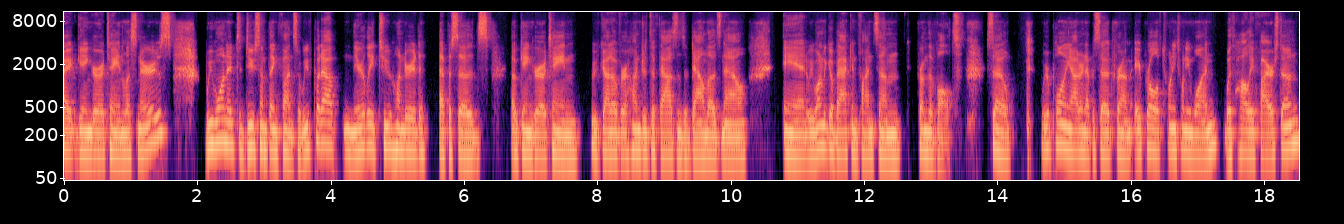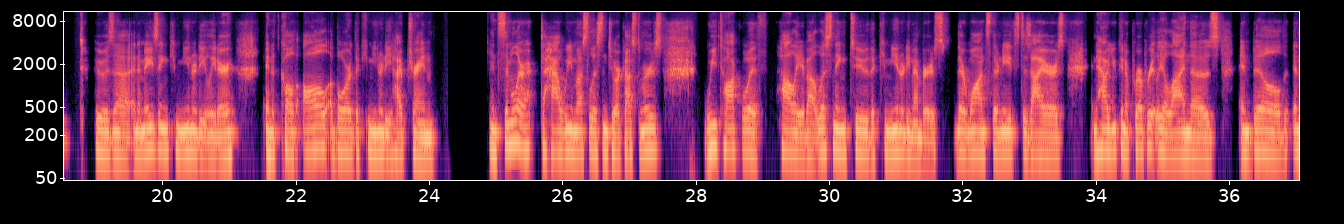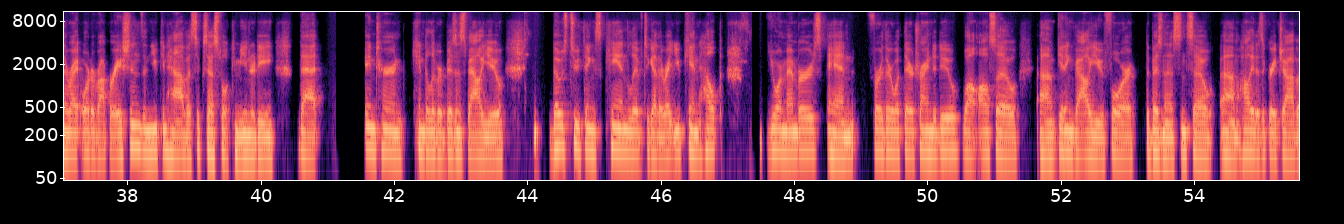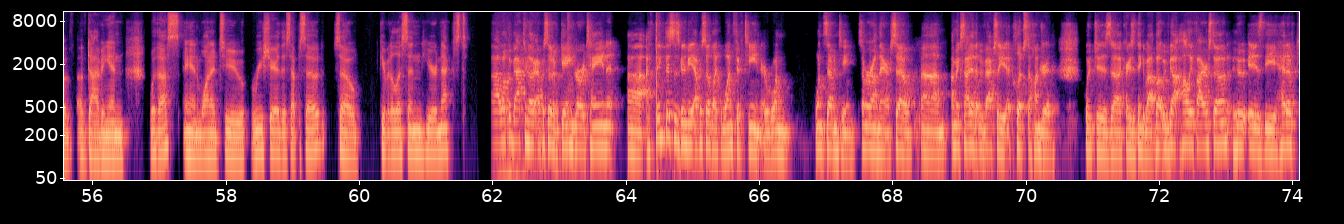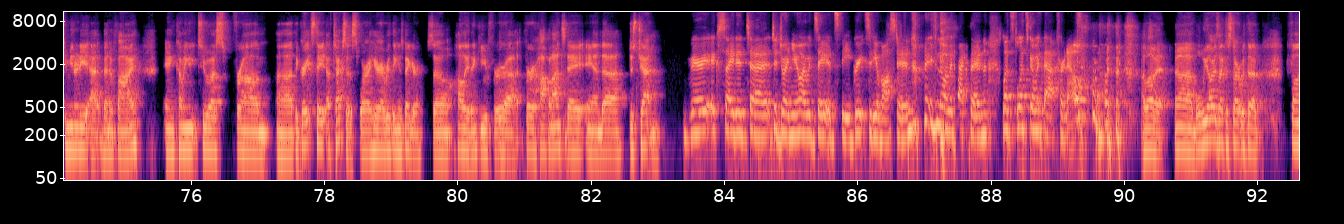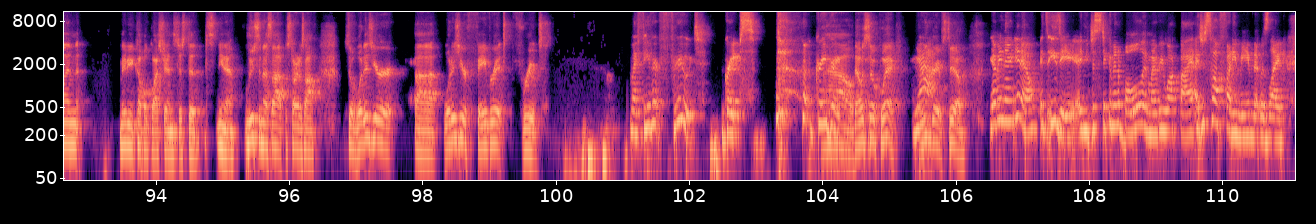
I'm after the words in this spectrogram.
right, Gain Grow Retain listeners, we wanted to do something fun. So we've put out nearly 200 episodes of Gain Grow Retain. We've got over hundreds of thousands of downloads now. And we wanted to go back and find some from the vault. So we we're pulling out an episode from April of 2021 with Holly Firestone, who is a, an amazing community leader. And it's called All Aboard the Community Hype Train. And similar to how we must listen to our customers, we talk with Holly about listening to the community members, their wants, their needs, desires, and how you can appropriately align those and build in the right order of operations. And you can have a successful community that in turn can deliver business value. Those two things can live together, right? You can help your members and further what they're trying to do while also um, getting value for the business. And so um, Holly does a great job of, of diving in with us and wanted to reshare this episode. So give it a listen here next. Uh, welcome back to another episode of Gain Grow Retain. Uh, I think this is going to be episode like 115 or one 117, somewhere around there. So um, I'm excited that we've actually eclipsed 100, which is uh, crazy to think about. But we've got Holly Firestone, who is the head of community at Venafi, and coming to us from uh, the great state of Texas, where I hear everything is bigger. So Holly, thank you for uh, for hopping on today and uh, just chatting. Very excited to, to join you. I would say it's the great city of Austin, even though I'm a Texan. Let's let's go with that for now. I love it. Uh, well, we always like to start with a fun maybe a couple questions just to you know loosen us up, start us off. So, what is your uh, what is your favorite fruit? My favorite fruit, grapes. green wow, grapes. Wow, that was so quick. Yeah. Green grapes too. Yeah, I mean, they're, you know, it's easy and you just stick them in a bowl and whenever you walk by, I just saw a funny meme that was like,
